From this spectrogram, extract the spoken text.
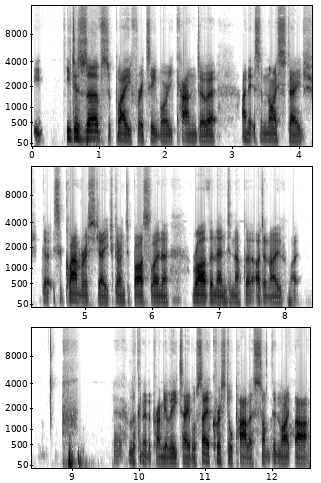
He, he deserves to play for a team where he can do it, and it's a nice stage. It's a glamorous stage going to Barcelona rather than ending up at I don't know, like looking at the Premier League table, say a Crystal Palace, something like that.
